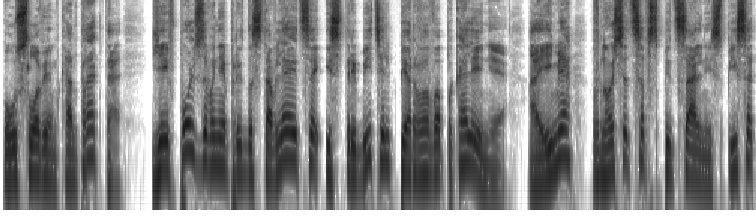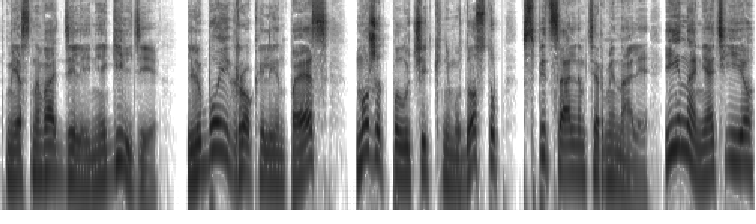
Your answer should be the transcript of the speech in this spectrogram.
По условиям контракта ей в пользование предоставляется истребитель первого поколения, а имя вносится в специальный список местного отделения гильдии. Любой игрок или НПС может получить к нему доступ в специальном терминале и нанять ее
